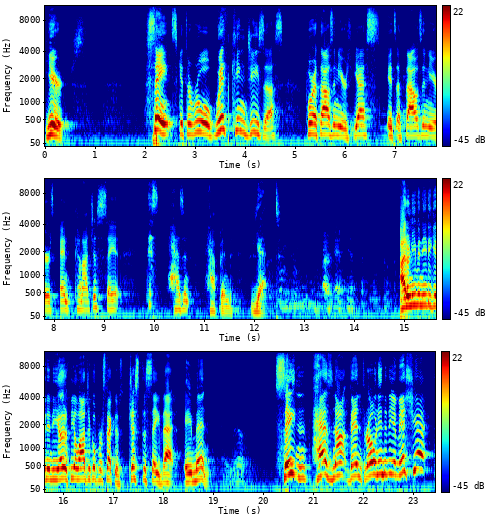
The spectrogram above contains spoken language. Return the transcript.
years. Saints get to rule with King Jesus for a thousand years. Yes, it's a thousand years. And can I just say it? This hasn't happened yet. I don't even need to get into other theological perspectives just to say that. Amen. Amen. Satan has not been thrown into the abyss yet.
